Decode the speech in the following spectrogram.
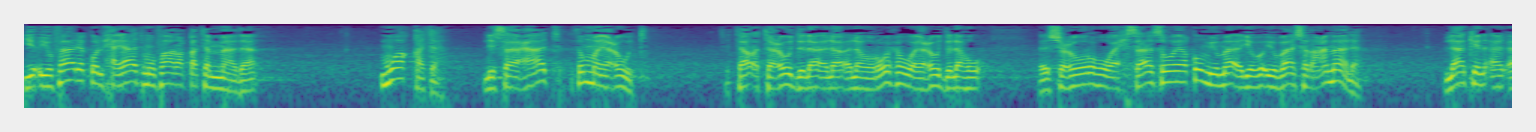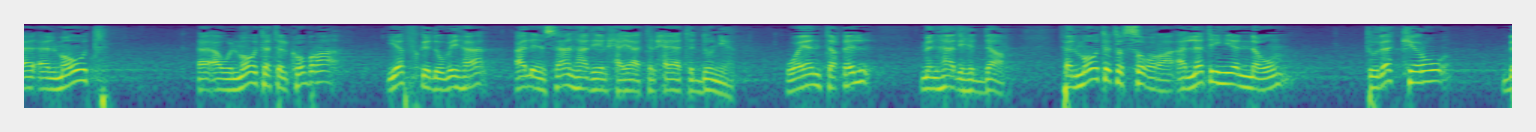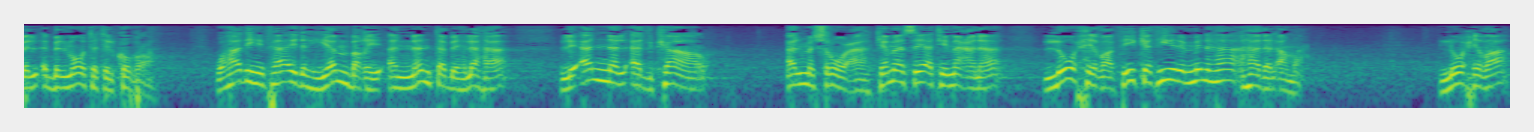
يفارق الحياة مفارقة ماذا؟ مؤقتة لساعات ثم يعود. تعود له روحه ويعود له شعوره وإحساسه ويقوم يباشر أعماله. لكن الموت أو الموتة الكبرى يفقد بها الإنسان هذه الحياة الحياة الدنيا وينتقل من هذه الدار. فالموتة الصغرى التي هي النوم تذكر بالموتة الكبرى. وهذه فائدة ينبغي أن ننتبه لها لأن الأذكار المشروعة كما سيأتي معنا لوحظ في كثير منها هذا الأمر. لوحظ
